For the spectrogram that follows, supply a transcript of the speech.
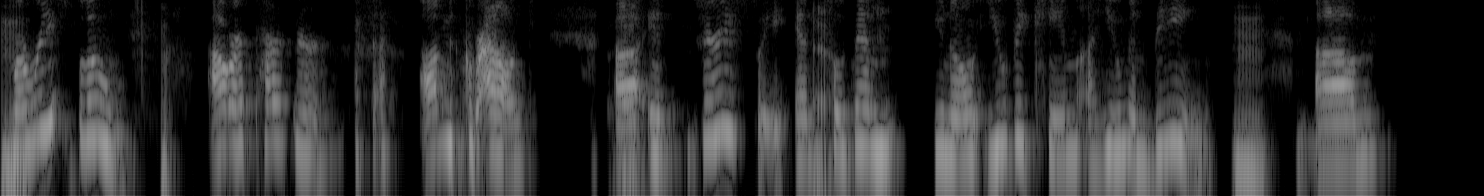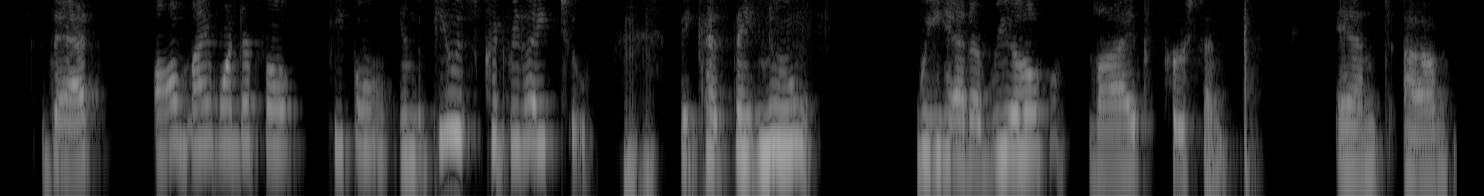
Hmm. Maurice Bloem, our partner on the ground. Uh, and seriously, and Yeah. so then you know you became a human being Hmm. um, that all my wonderful people in the pews could relate to Mhm. because they knew we had a real live person and um,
